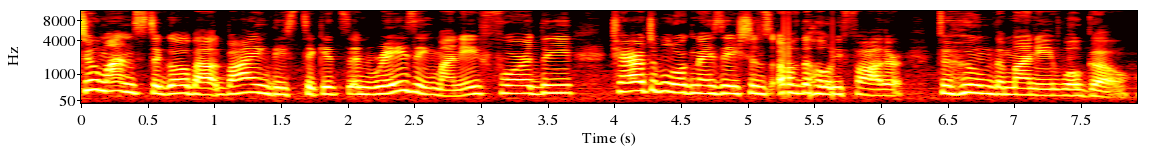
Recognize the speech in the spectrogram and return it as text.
two months to go about buying these tickets and raising money for the charitable organizations of the Holy Father to whom the money will go.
